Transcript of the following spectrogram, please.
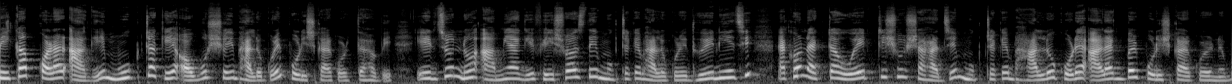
মেকআপ করার আগে মুখটাকে অবশ্যই ভালো করে পরিষ্কার করতে হবে। এর জন্য আমি আগে ফেস ওয়াশ দিয়ে মুখটাকে ভালো করে ধুয়ে নিয়েছি। এখন একটা ওয়েট টিস্যুর সাহায্যে মুখটাকে ভালো করে আর একবার পরিষ্কার করে নেব।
